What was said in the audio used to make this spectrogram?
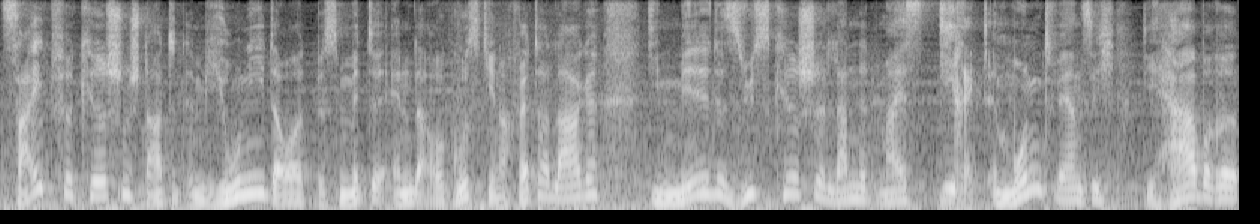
Zeit für Kirschen startet im Juni, dauert bis Mitte, Ende August, je nach Wetterlage. Die milde Süßkirsche landet meist direkt im Mund, während sich die herbere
